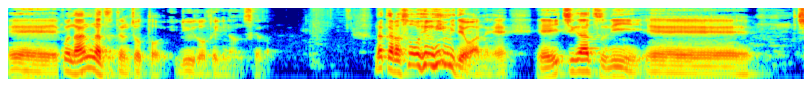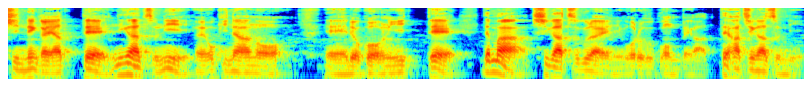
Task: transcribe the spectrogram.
えー、これ何月っていうのはちょっと流動的なんですけど。だからそういう意味ではね、1月に、えー、新年会やって、2月に沖縄のえー、旅行に行って、で、まあ、4月ぐらいにゴルフコンペがあって、8月に、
